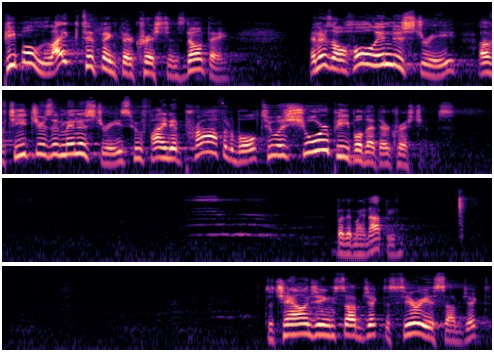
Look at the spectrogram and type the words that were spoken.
People like to think they're Christians, don't they? And there's a whole industry of teachers and ministries who find it profitable to assure people that they're Christians. But they might not be. It's a challenging subject, a serious subject.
